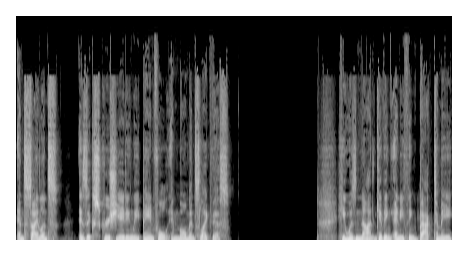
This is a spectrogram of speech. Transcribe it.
And silence is excruciatingly painful in moments like this. He was not giving anything back to me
